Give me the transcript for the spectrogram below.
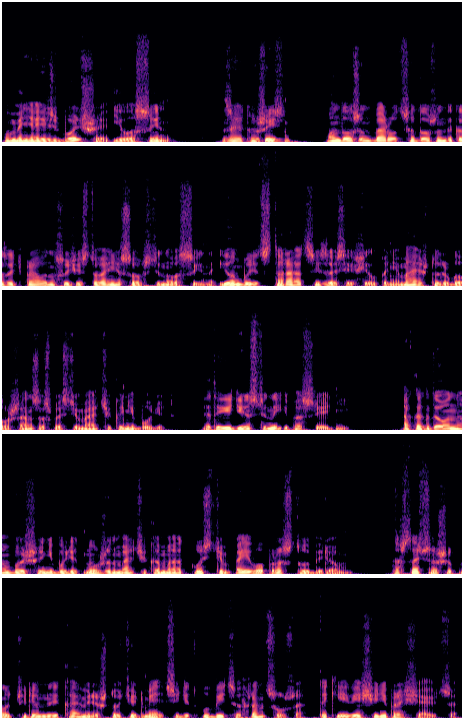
У меня есть больше, его сын. За эту жизнь он должен бороться, должен доказать право на существование собственного сына. И он будет стараться изо всех сил, понимая, что другого шанса спасти мальчика не будет. Это единственный и последний. А когда он нам больше не будет нужен, мальчика мы отпустим, а его просто уберем. Достаточно шепнуть в тюремной камере, что в тюрьме сидит убийца француза. Такие вещи не прощаются.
